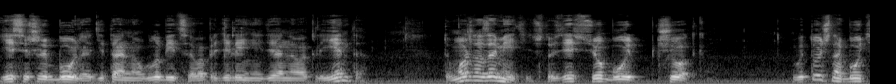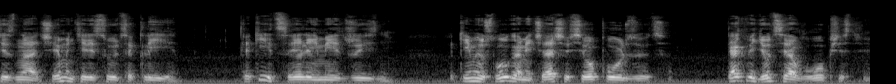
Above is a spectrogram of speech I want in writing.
Если же более детально углубиться в определение идеального клиента, то можно заметить, что здесь все будет четко. Вы точно будете знать, чем интересуется клиент, какие цели имеет в жизни, какими услугами чаще всего пользуется, как ведет себя в обществе,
